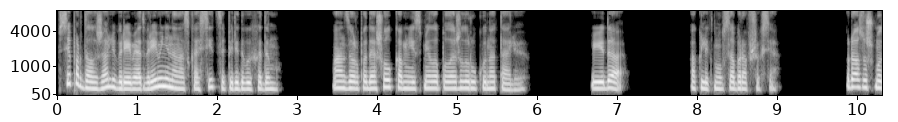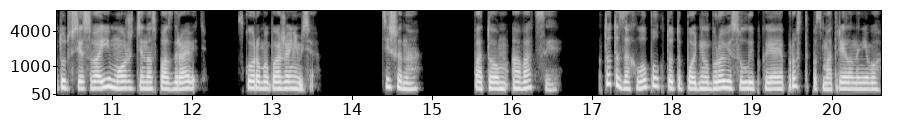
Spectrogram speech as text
Все продолжали время от времени на нас коситься перед выходом. Анзор подошел ко мне и смело положил руку на талию. «И да», — окликнул собравшихся. Раз уж мы тут все свои, можете нас поздравить. Скоро мы поженимся». Тишина. Потом овации. Кто-то захлопал, кто-то поднял брови с улыбкой, а я просто посмотрела на него.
